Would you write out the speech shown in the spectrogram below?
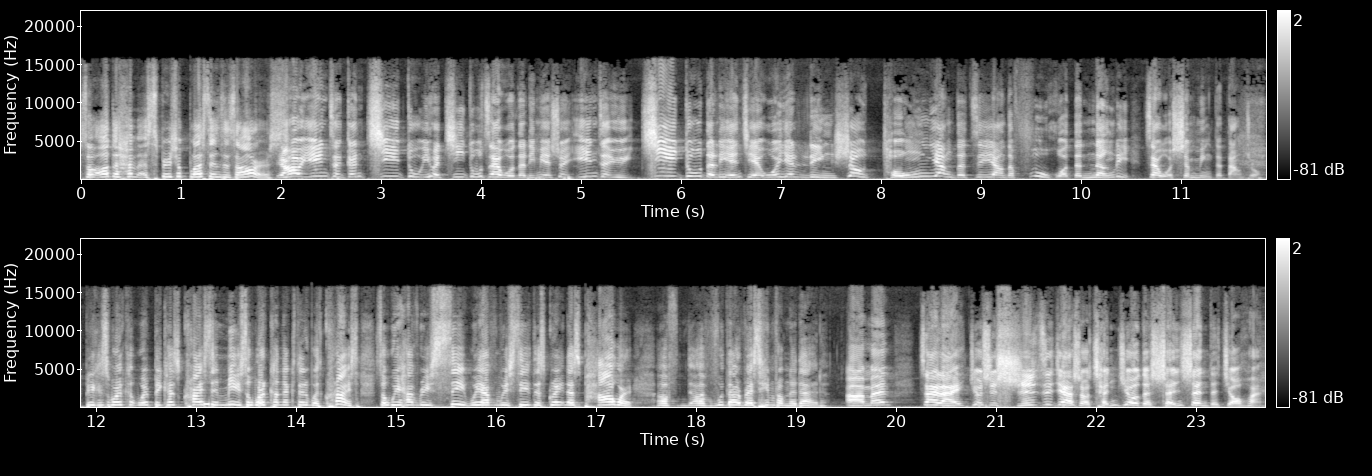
So all the heaven, spiritual blessings is ours. 然后因着跟基督，因为基督在我的里面，所以因着与基督的连结，我也领受同样的这样的复活的能力，在我生命的当中。 Because we're, we're because Christ in me, so we're connected with Christ. So we have received we have received this greatness power of, of that raised him from the dead. 阿门。 再来就是十字架所成就的神圣的交换。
